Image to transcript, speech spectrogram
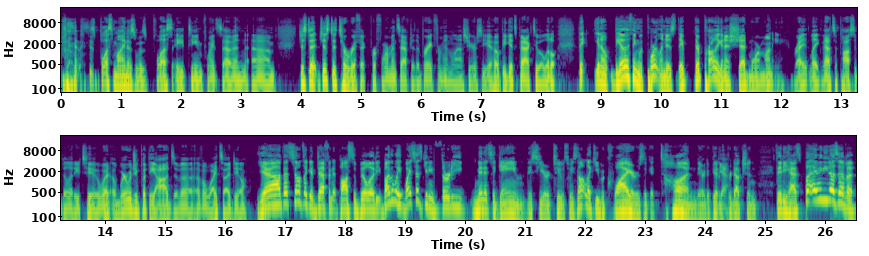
his plus minus was plus 18.7 um, just a just a terrific performance after the break from him last year. So you hope he gets back to a little they you know the other thing with portland is they they're probably going to shed more money right? Like that's a possibility too. What, where would you put the odds of a of a whiteside deal? Yeah that sounds like a definite possibility. By the way whiteside's getting 30 minutes a game this year too so he's not like he requires like a ton there to get yeah. the production that he has. But i mean he does have a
